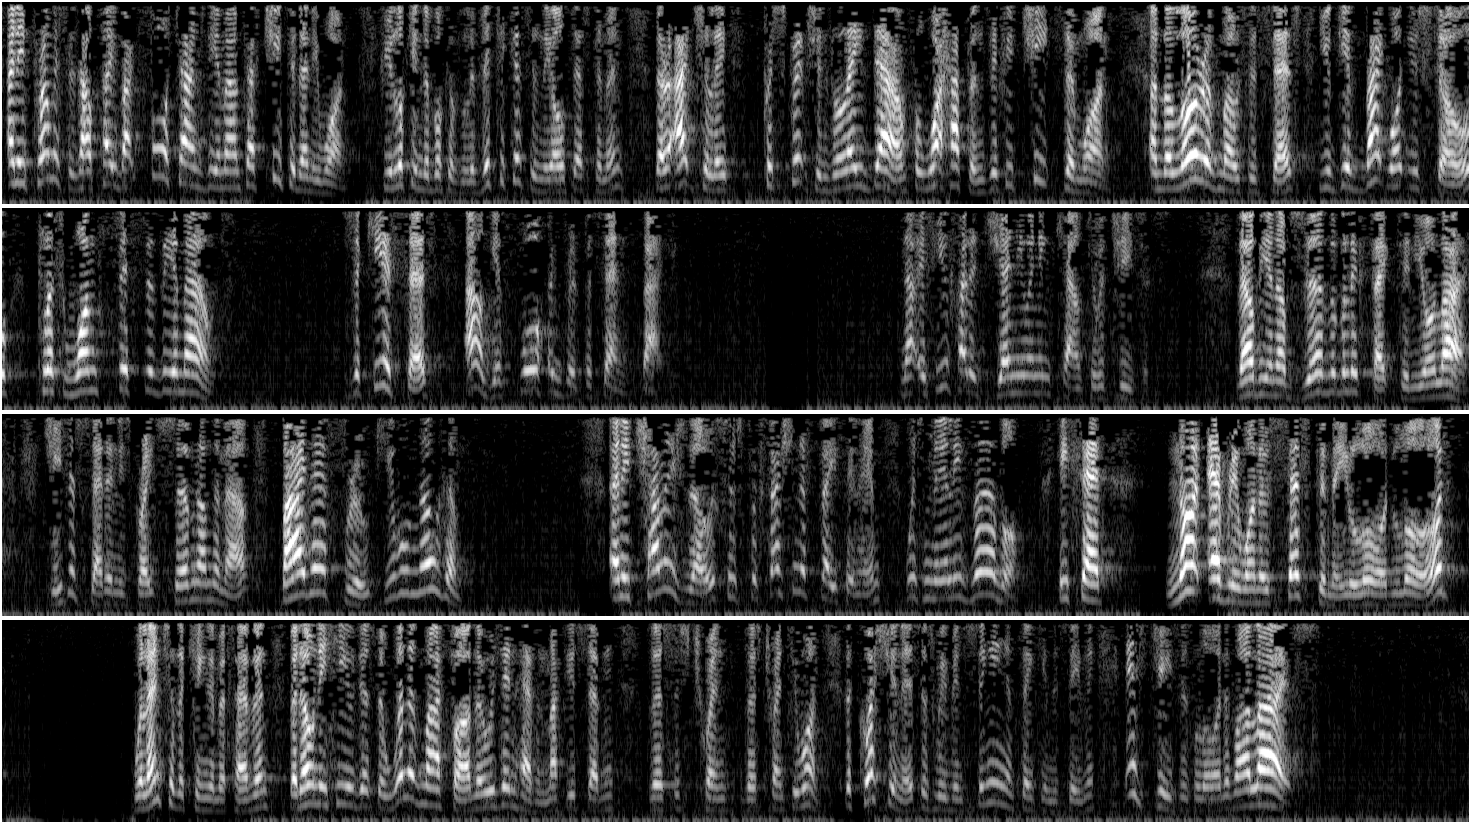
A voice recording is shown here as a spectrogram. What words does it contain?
And he promises, I'll pay back four times the amount I've cheated anyone. If you look in the book of Leviticus in the Old Testament, there are actually prescriptions laid down for what happens if you cheat someone. And the law of Moses says you give back what you stole plus one fifth of the amount. Zacchaeus says, I'll give 400% back. Now, if you've had a genuine encounter with Jesus, there'll be an observable effect in your life. Jesus said in his great Sermon on the Mount, By their fruit you will know them. And he challenged those whose profession of faith in him was merely verbal. He said, Not everyone who says to me, Lord, Lord, will enter the kingdom of heaven, but only he who does the will of my Father who is in heaven. Matthew 7, verses 20, verse 21. The question is, as we've been singing and thinking this evening, is Jesus Lord of our lives?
